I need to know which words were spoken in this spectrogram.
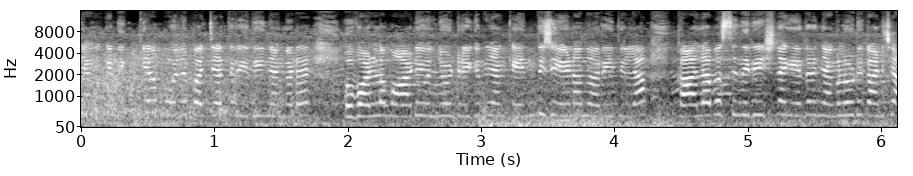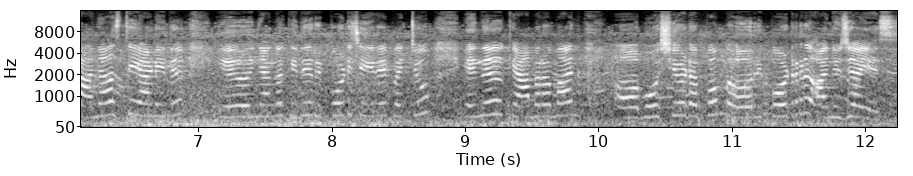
ഞങ്ങൾക്ക് നിൽക്കാൻ പോലും പറ്റാത്ത രീതിയിൽ ഞങ്ങളുടെ വള്ളം ആടി വന്നുകൊണ്ടിരിക്കുന്നു ഞങ്ങൾക്ക് എന്ത് ചെയ്യണമെന്ന് അറിയത്തില്ല. കാലാവസ്ഥ നിരീക്ഷണ കേന്ദ്രം ഞങ്ങളോട് കാണിച്ച അനാസ്ഥയാണിത് ഞങ്ങൾക്കിത് റിപ്പോർട്ട് ചെയ്തേ പറ്റൂ എന്ന് ക്യാമറമാൻ മോശയോടൊപ്പം റിപ്പോർട്ടർ അനുജ എസ്.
